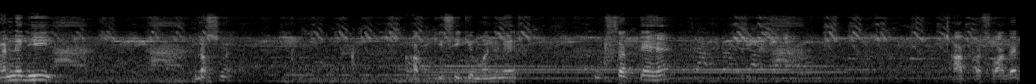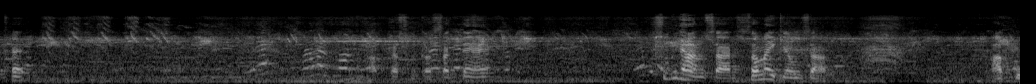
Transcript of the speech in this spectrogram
अन्य भी प्रश्न आप किसी के मन में पूछ सकते हैं। आपका स्वागत है। आप प्रश्न कर सकते हैं। सुविधा अनुसार समय के अनुसार आपको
